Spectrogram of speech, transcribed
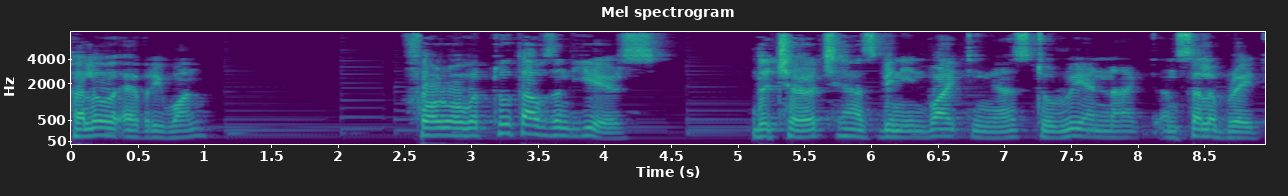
Hello everyone. For over 2000 years, the Church has been inviting us to reenact and celebrate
